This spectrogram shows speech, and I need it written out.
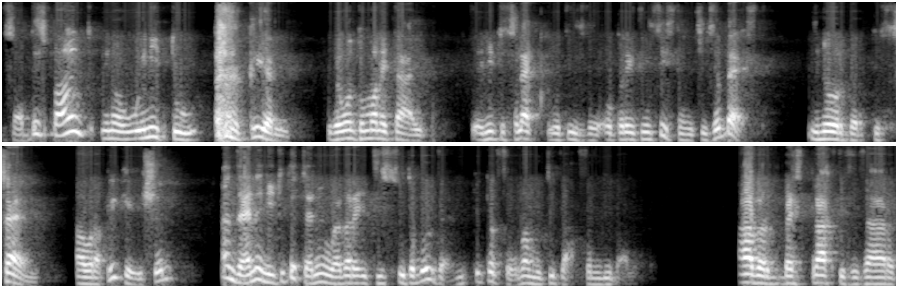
so at this point, you know, we need to clearly, if I want to monetize I need to select what is the operating system which is the best in order to sell our application And then I need to determine whether it is suitable then to perform a multi-platform development. Other best practices are,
